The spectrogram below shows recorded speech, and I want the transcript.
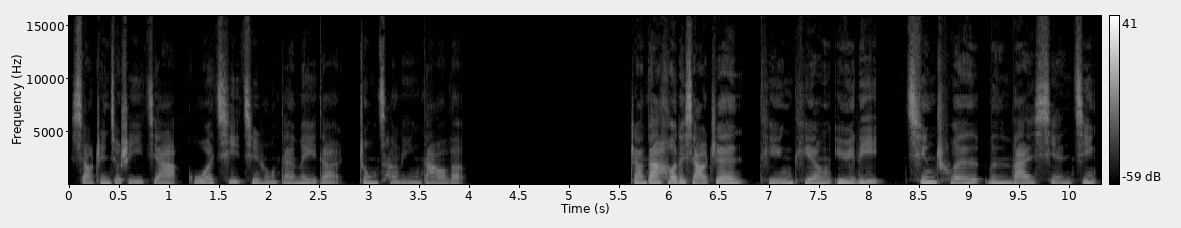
小珍就是一家国企金融单位的中层领导了。长大后的小珍亭亭玉立，清纯温婉娴静，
